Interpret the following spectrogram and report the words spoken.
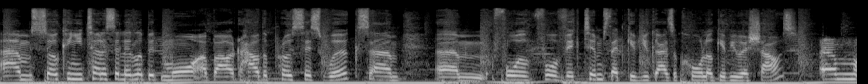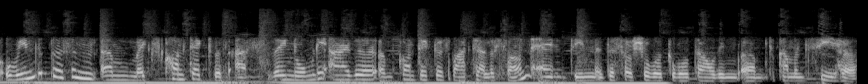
Um, so, can you tell us a little bit more about how the process works um, um, for for victims that give you guys a call or give you a shout? Um, when the person um, makes contact with us, they normally either um, contact us by telephone and then the social worker will tell them um, to come and see her.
